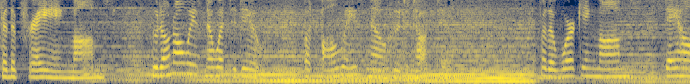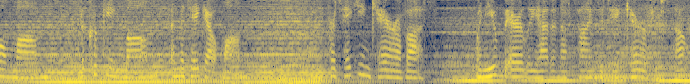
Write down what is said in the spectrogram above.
For the praying moms who don't always know what to do, but always know who to talk to. For the working moms, stay home moms, the cooking moms, and the takeout moms. For taking care of us when you barely had enough time to take care of yourself.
